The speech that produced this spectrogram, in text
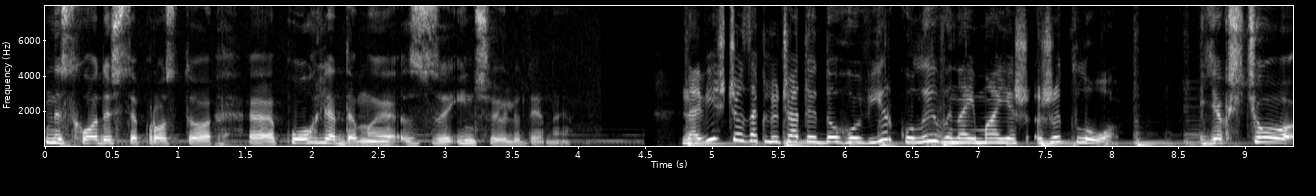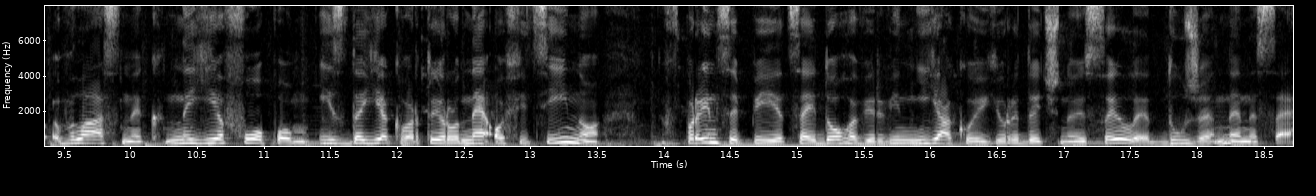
не сходишся просто е, поглядами з іншою людиною. Навіщо заключати договір, коли винаймаєш житло? Якщо власник не є ФОПом і здає квартиру неофіційно, в принципі, цей договір він ніякої юридичної сили дуже не несе.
